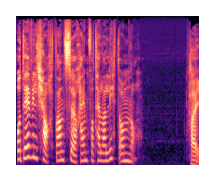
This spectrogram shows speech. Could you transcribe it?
Og det vil Kjartan Sørheim fortelle litt om nå. Hei.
